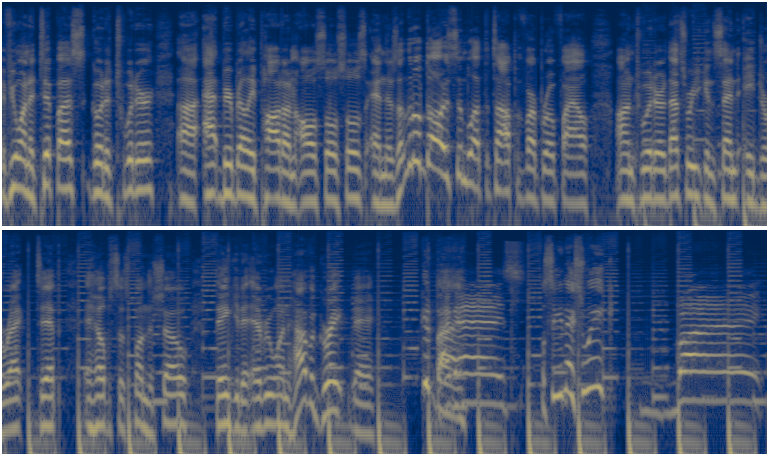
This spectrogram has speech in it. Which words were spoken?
If you want to tip us, go to Twitter uh, at BeerBellyPod on all socials. And there's a little dollar symbol at the top of our profile on Twitter. That's where you can send a direct tip. It helps us fund the show. Thank you to everyone. Have a great day. Goodbye. Bye, guys. We'll see you next week. Bye.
